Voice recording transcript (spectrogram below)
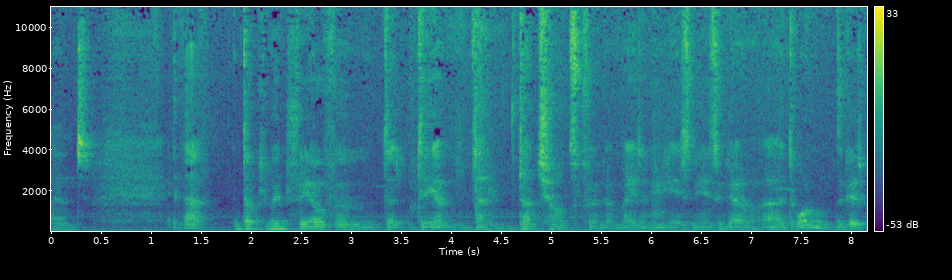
And In that documentary of um, the, the um, that that charts program made only years and years ago, uh, the one that goes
